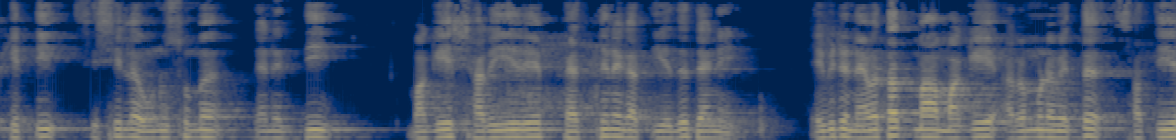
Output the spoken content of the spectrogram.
කෙටි සිසිල උණුසුම දැනෙද්දී මගේ ශරීරයේ පැද්දෙන ගතියද දැනේ. එවිට නැවතත් මා මගේ අරමුණ වෙත සතිය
